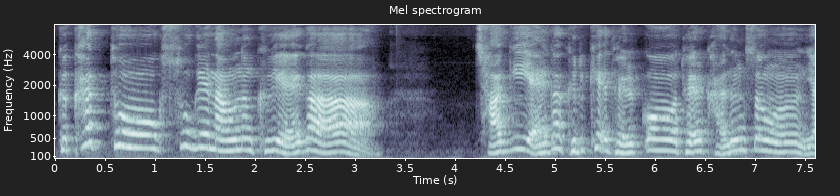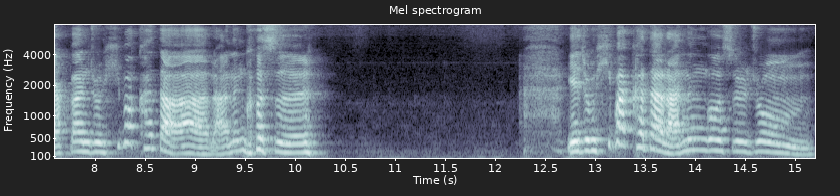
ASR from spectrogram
그 카톡 속에 나오는 그 애가 자기 애가 그렇게 될 거, 될 가능성은 약간 좀 희박하다라는 것을, 예, 좀 희박하다라는 것을 좀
